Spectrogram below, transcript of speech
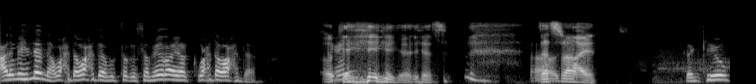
على مهلنا واحدة واحدة مستر رسام ايه رأيك؟ واحدة واحدة. Okay. yes. That's right. Thank you.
